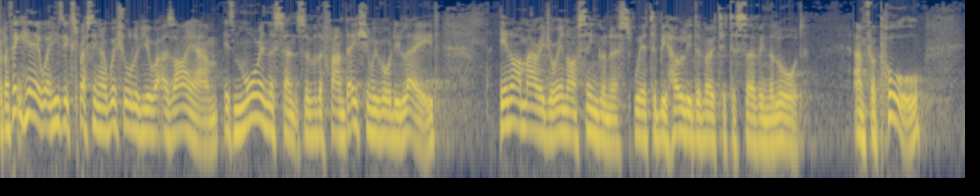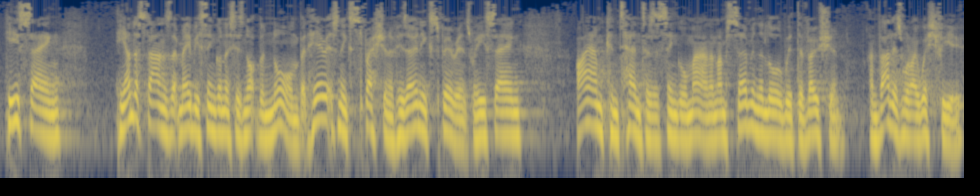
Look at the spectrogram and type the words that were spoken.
But I think here where he's expressing, I wish all of you were as I am, is more in the sense of the foundation we've already laid. In our marriage or in our singleness, we're to be wholly devoted to serving the Lord. And for Paul, he's saying, he understands that maybe singleness is not the norm, but here it's an expression of his own experience where he's saying, I am content as a single man and I'm serving the Lord with devotion. And that is what I wish for you.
